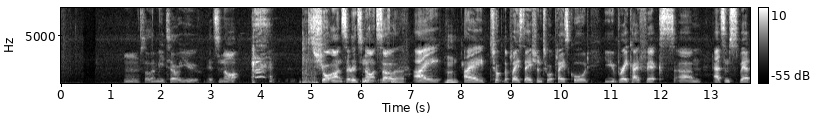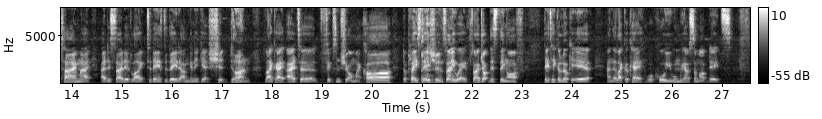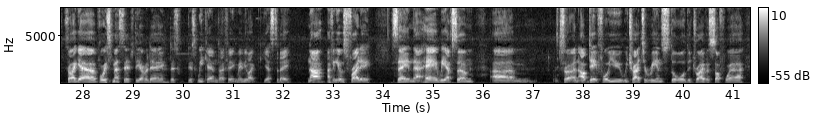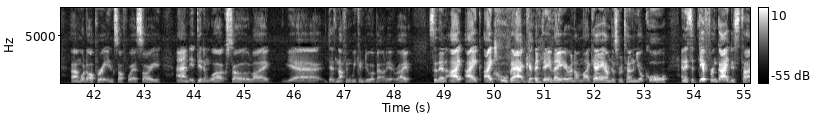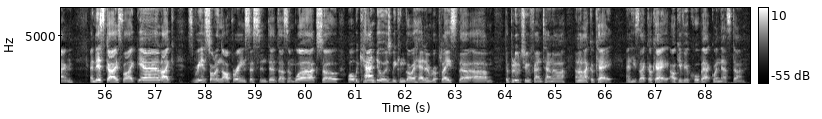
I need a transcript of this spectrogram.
Hmm. So let me tell you, it's not. Short answer, it's, not. so not. I I took the PlayStation to a place called You Break I Fix. Um, had some spare time. I, I decided like today's the day that I'm gonna get shit done. Like I, I had to fix some shit on my car, the PlayStation. so anyway, so I dropped this thing off. They take a look at it and they're like, okay, we'll call you when we have some updates. So I get a voice message the other day, this this weekend, I think, maybe like yesterday. Nah, I think it was Friday, saying that hey, we have some um, so an update for you. We tried to reinstall the driver software um, or the operating software, sorry, and it didn't work. So like, yeah, there's nothing we can do about it, right? So then I I I call back a day later and I'm like, hey, I'm just returning your call, and it's a different guy this time. And this guy's like, yeah, like reinstalling the operating system that doesn't work. So what we can do is we can go ahead and replace the um, the Bluetooth antenna. And I'm like, okay. And he's like, okay, I'll give you a call back when that's done.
